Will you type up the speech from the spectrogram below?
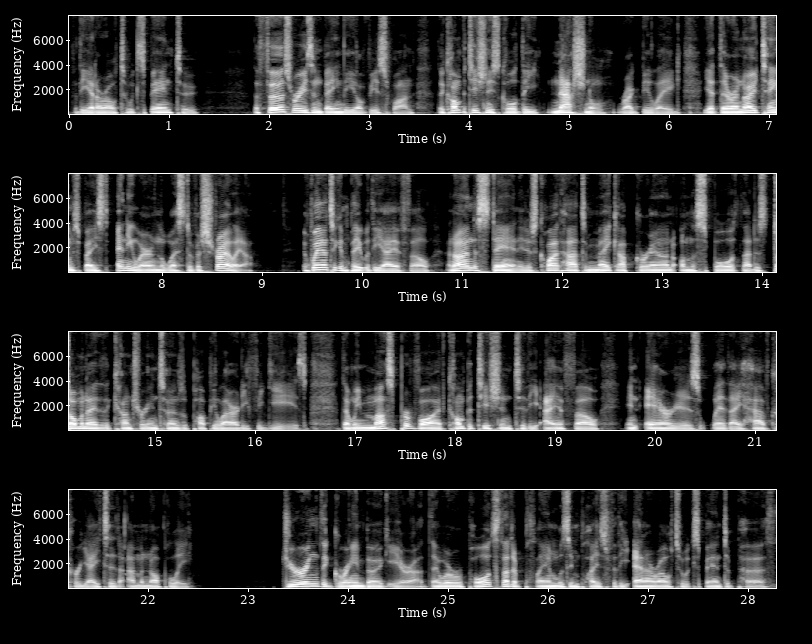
for the NRL to expand to. The first reason being the obvious one the competition is called the National Rugby League, yet there are no teams based anywhere in the west of Australia. If we are to compete with the AFL, and I understand it is quite hard to make up ground on the sport that has dominated the country in terms of popularity for years, then we must provide competition to the AFL in areas where they have created a monopoly. During the Greenberg era, there were reports that a plan was in place for the NRL to expand to Perth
